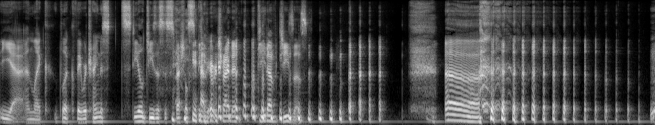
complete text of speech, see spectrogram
Yeah, and like, look, they were trying to s- steal Jesus' special spear. Yeah, they were trying to beat up Jesus. Uh,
